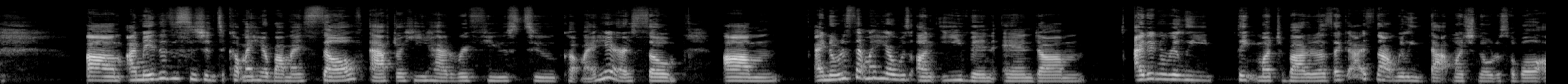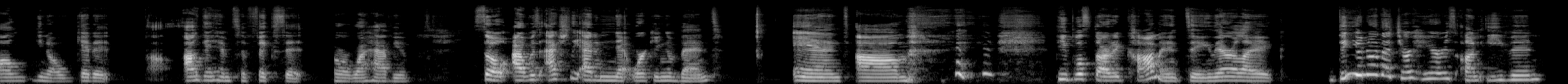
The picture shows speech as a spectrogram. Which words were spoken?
um, I made the decision to cut my hair by myself after he had refused to cut my hair. So um, I noticed that my hair was uneven and um, I didn't really think much about it. I was like, ah, it's not really that much noticeable. I'll, you know, get it I'll get him to fix it or what have you. So I was actually at a networking event and um, people started commenting. They were like, Do you know that your hair is uneven?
